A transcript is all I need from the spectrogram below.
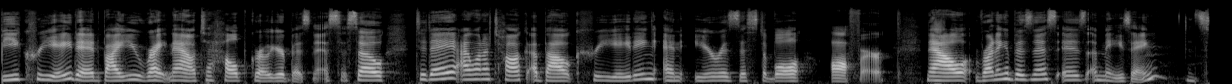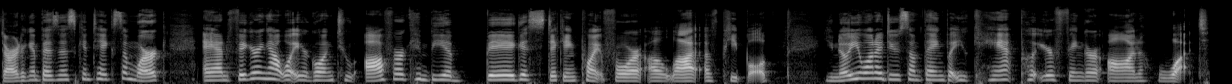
be created by you right now to help grow your business. So, today I want to talk about creating an irresistible offer. Now, running a business is amazing. Starting a business can take some work, and figuring out what you're going to offer can be a big sticking point for a lot of people. You know you want to do something, but you can't put your finger on what.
